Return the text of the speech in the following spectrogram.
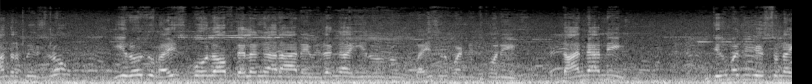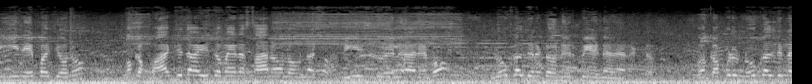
ఆంధ్రప్రదేశ్లో ఈరోజు రైస్ బౌల్ ఆఫ్ తెలంగాణ అనే విధంగా ఈరోజు రైస్ను పండించుకొని ధాన్యాన్ని దిగుమతి చేస్తున్న ఈ నేపథ్యంలో ఒక బాధ్యతాయుతమైన స్థానంలో ఉన్న పీయూష్ గోయల్ గారేమో నూకలు తినటం నేర్పియండి అని అంటారు. ఒకప్పుడు నూకలు తిన్న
